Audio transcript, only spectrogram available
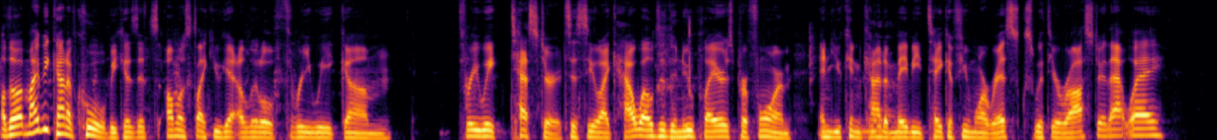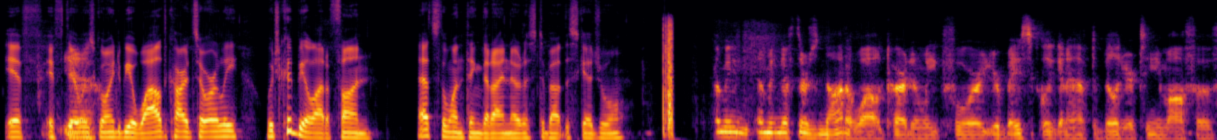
Although it might be kind of cool because it's almost like you get a little three week um, three week tester to see like how well do the new players perform, and you can kind of maybe take a few more risks with your roster that way. If if there Yeah. was going to be a wild card so early, which could be a lot of fun. That's the one thing that I noticed about the schedule. I mean, I mean, if there's not a wild card in week four, you're basically going to have to build your team off of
